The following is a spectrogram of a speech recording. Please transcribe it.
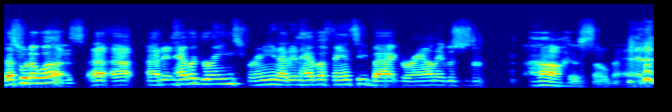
That's what it was. I, I, I didn't have a green screen. I didn't have a fancy background. It was just, oh, it was so bad.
